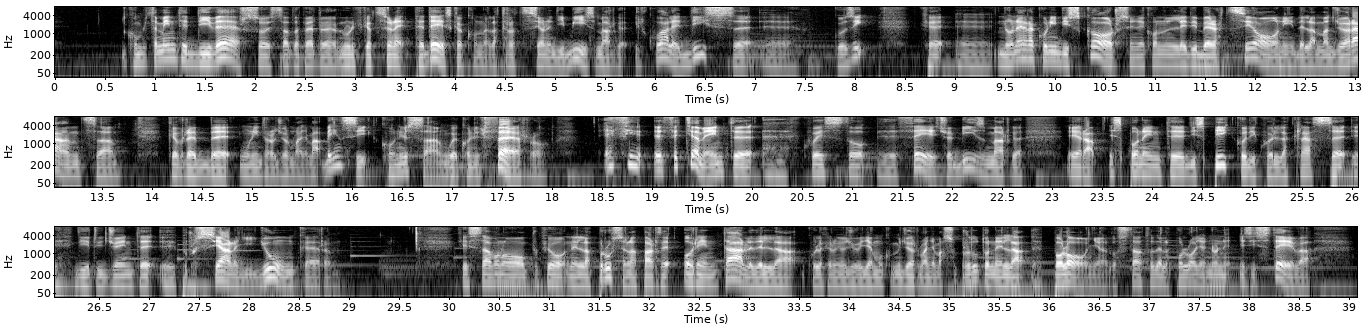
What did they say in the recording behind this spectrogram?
completamente diverso è stato per l'unificazione tedesca con la trazione di Bismarck, il quale disse eh, così che eh, non era con i discorsi né con le liberazioni della maggioranza che avrebbe unito la Germania, ma bensì con il sangue, con il ferro. E fi- effettivamente eh, questo eh, fece. Bismarck era esponente di spicco di quella classe eh, dirigente prussiana, di Juncker, che stavano proprio nella Prussia, nella parte orientale della quella che noi oggi vediamo come Germania, ma soprattutto nella Polonia. Lo Stato della Polonia non esisteva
